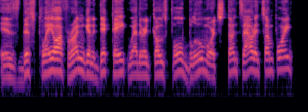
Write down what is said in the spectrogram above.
Is this playoff run going to dictate whether it goes full bloom or it stunts out at some point?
